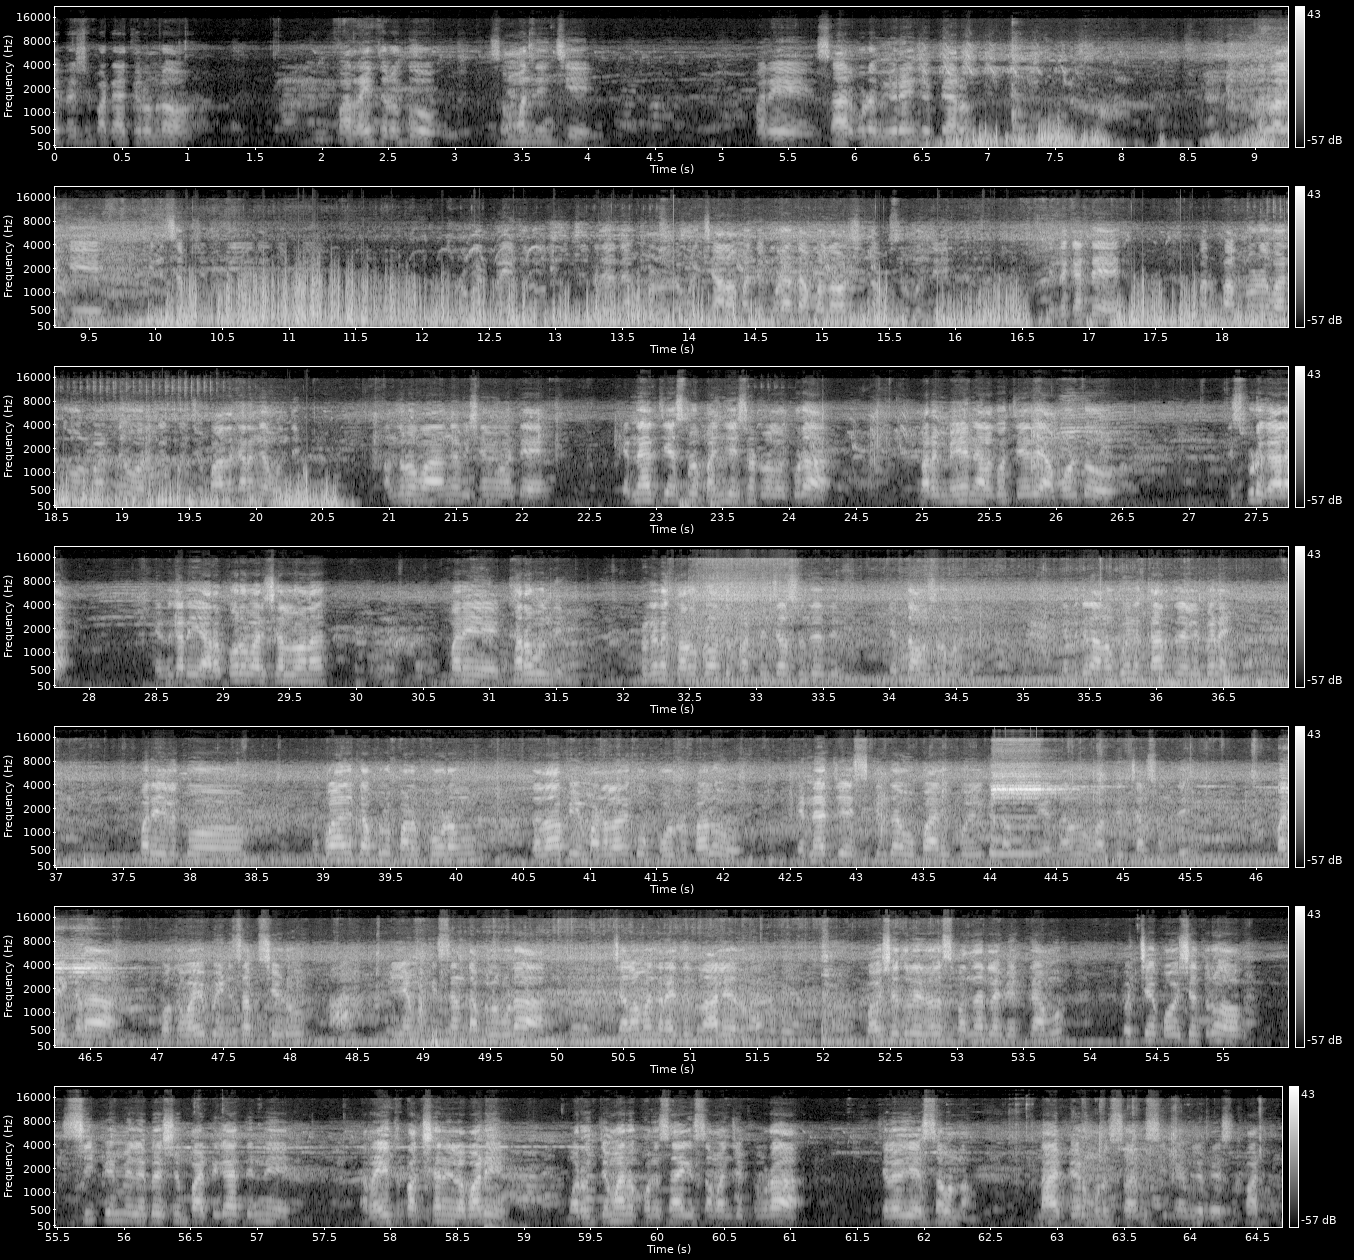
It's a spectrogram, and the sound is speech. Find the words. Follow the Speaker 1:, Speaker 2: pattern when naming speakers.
Speaker 1: Liberation party ఆధ్వర్యంలో మా రైతులకు సంబంధించి మరి సార్ కూడా వివరం చెప్పారు. మరి వాళ్ళకి ఇన్సెప్షన్ రైతులు అదేవిధంగా మనలో కూడా కూడా డబ్బులు రావాల్సిన అవసరం ఉంది. ఎందుకంటే మరి పక్కన పడితే ఊరు పడితే వారికి కొంచెం బాధాకరంగా ఉంది. అందులో భాగంగా విషయం ఏమంటే ఎన్ఆర్జీఎస్లో పనిచేసిన వాళ్ళకి కూడా మరి మే నెలకో తేదీ అమౌంట్ డిస్ప్యూట్ కాలే. ఎందుకంటే ఈ అరకూర వర్షాల్లోన మరి కరువు ఉంది. ఇప్పటికైనా కరువు ప్రాంతం పట్టించాల్సి ఉంది దీన్ని. ఎంత అవసరం ఉంది? ఎందుకంటే అనుకున్న కార్యక్రమాలు వెళ్ళిపోయినాయి. మరి వీళ్ళకు ఉపాధి డబ్బులు పడుకోవడం దాదాపు ఈ మండలానికి ఒక కోటి రూపాయలు ఎన్ఆర్జీఎస్ కింద ఉపాధి కూలీలకి డబ్బులు వేతనాలు అందించాల్సి ఉంది. మరి ఇక్కడ ఒకవైపు ఇన్ సబ్సిడీ పిఎం కిసాన్ డబ్బులు కూడా చాలామంది రైతులు రాలేరు. భవిష్యత్తులో ఈరోజు స్పందనలో పెట్టినాము. వచ్చే భవిష్యత్తులో సిపిఎం లిబరేషన్ పార్టీగా దీన్ని రైతు పక్షాన్ని నిలబడి మరి ఉద్యమాన్ని కొనసాగిస్తామని చెప్పి కూడా తెలియజేస్తూ ఉన్నాం. నా పేరు మునుస్వామి సిపిఎం లిబరేషన్ పార్టీ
